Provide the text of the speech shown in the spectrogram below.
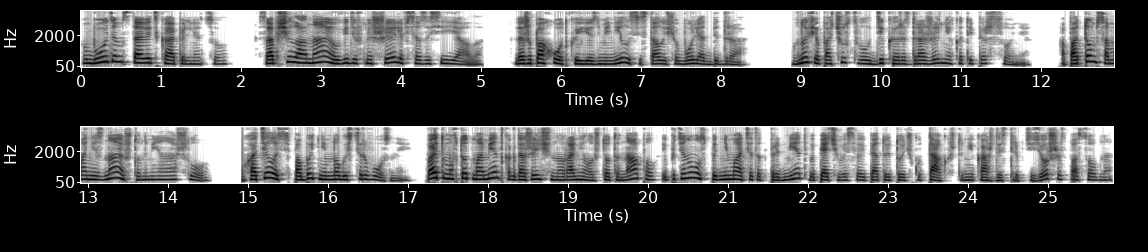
«Будем ставить капельницу», Сообщила она, и, увидев Мишеля, вся засияла. Даже походка ее изменилась и стала еще более от бедра. Вновь я почувствовала дикое раздражение к этой персоне. А потом сама не знаю, что на меня нашло. Но хотелось побыть немного стервозной. Поэтому в тот момент, когда женщина уронила что-то на пол и потянулась поднимать этот предмет, выпячивая свою пятую точку так, что не каждая стриптизерша способна,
